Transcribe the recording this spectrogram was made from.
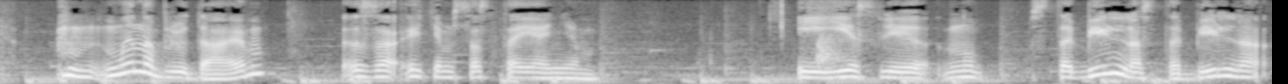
Мы наблюдаем за этим состоянием и если ну, стабильно, стабильно,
